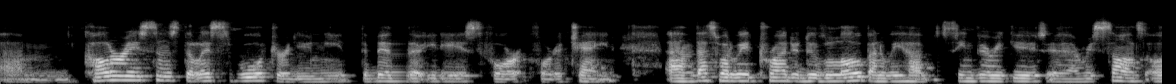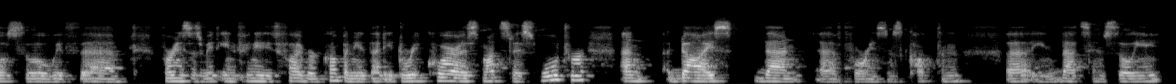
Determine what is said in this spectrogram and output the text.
um, colorations, the less water you need, the better it is for, for the chain. And that's what we try to develop, and we have seen very good uh, results also with uh, for instance, with Infinity Fiber Company, that it requires much less water and dyes than, uh, for instance, cotton uh, in that sense. So it,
